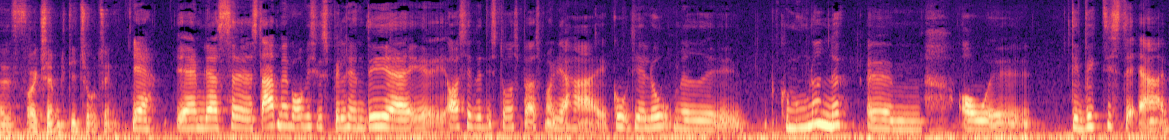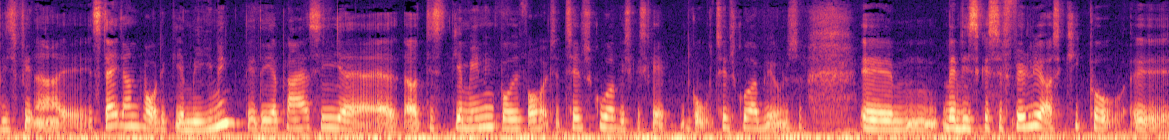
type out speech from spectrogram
Øh, for eksempel de to ting. Ja, ja lad os øh, starte med, hvor vi skal spille hen. Det er øh, også et af de store spørgsmål. Jeg har god dialog med øh, kommunerne, øh, og øh, det vigtigste er, at vi finder øh, et stadion, hvor det giver mening. Det er det, jeg plejer at sige. Og det giver mening både i forhold til tilskuere. Vi skal skabe en god tilskueroplevelse. Øhm, men vi skal selvfølgelig også kigge på, øh,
